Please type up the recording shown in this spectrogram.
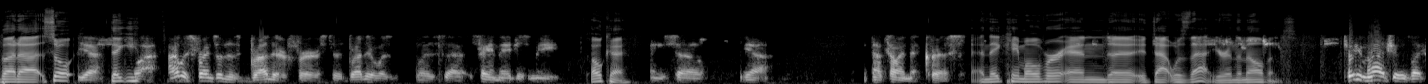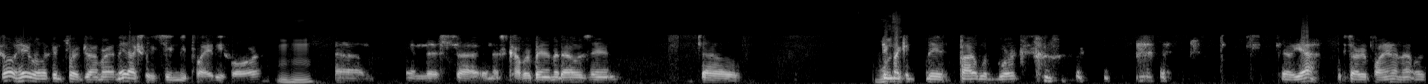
But uh, so yeah. that you Well, I, I was friends with his brother first. His brother was was uh, same age as me, okay, and so yeah, that's how I met Chris. and they came over, and uh, it, that was that. You're in the Melvins. Pretty much, it was like, oh hey, we're looking for a drummer, and they'd actually seen me play before. Mm-hmm. um, in this uh, in this cover band that I was in. So seemed like it, they thought it would work. so yeah, we started playing, and that was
